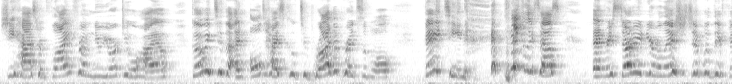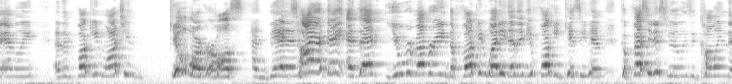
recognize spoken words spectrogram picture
she has from flying from New York to Ohio, going to the an old high school to bribe the principal, fainting in Bingley's house, and restarting your relationship with your family, and then fucking watching Gilmore Girls And the entire day, and then you remembering the fucking wedding, and then you fucking kissing him, confessing his feelings, and calling the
